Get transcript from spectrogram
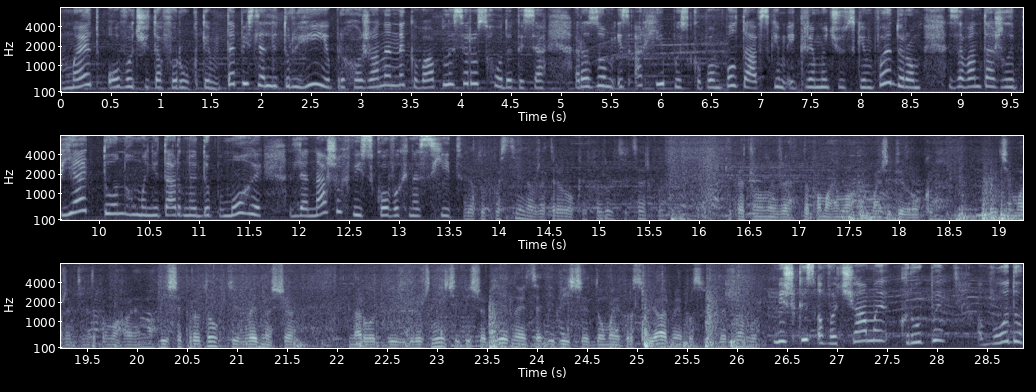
мед, овочі та фрукти. Та після літургії прихожани не кваплися розходитися. Разом із архієпископом Полтавським і Кременчуцьким Федором завантажили 5 тонн гуманітарної допомоги для наших військових на схід. Я тут постійно вже три роки ходжу в цю церкву, тому ми вже допомагаємо майже півроку. Чи можемо, тим допомагаємо. Більше продуктів, видно, що народ більш дружніший, більше об'єднується і більше думає про свою армію, про свою державу. Мішки з овочами, крупи, воду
